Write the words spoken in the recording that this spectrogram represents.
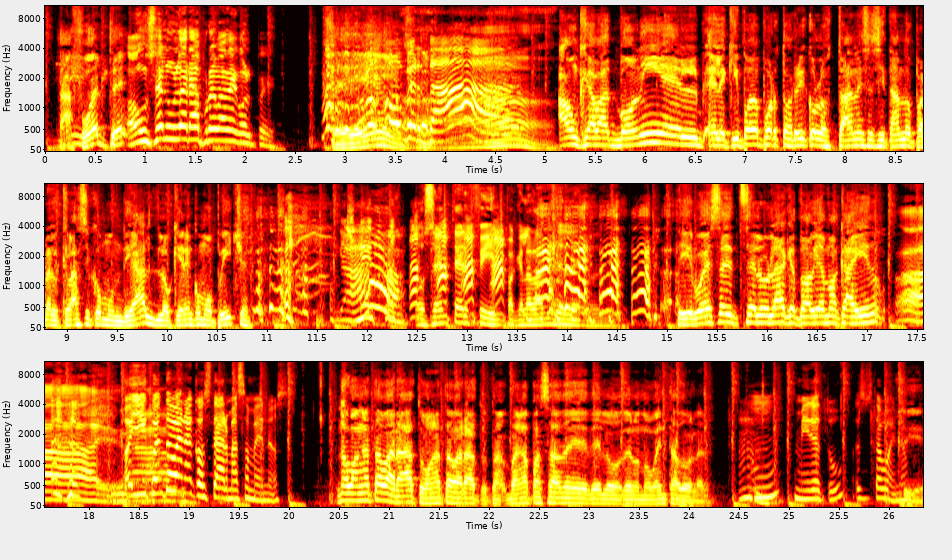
Está fuerte. O un celular a prueba de golpe. Sí. Oh, ¿verdad? Aunque a Bad Bunny el, el equipo de Puerto Rico lo está necesitando para el clásico mundial, lo quieren como pitcher. O centerfield, para que la dedo. Tiró ese celular que todavía no ha caído. Oye, ¿y cuánto van a costar más o menos? No, van a estar baratos, van a estar baratos. ta- Van a pasar de, de, lo- de los 90 dólares. Mm, mira tú, eso está bueno. Sí.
